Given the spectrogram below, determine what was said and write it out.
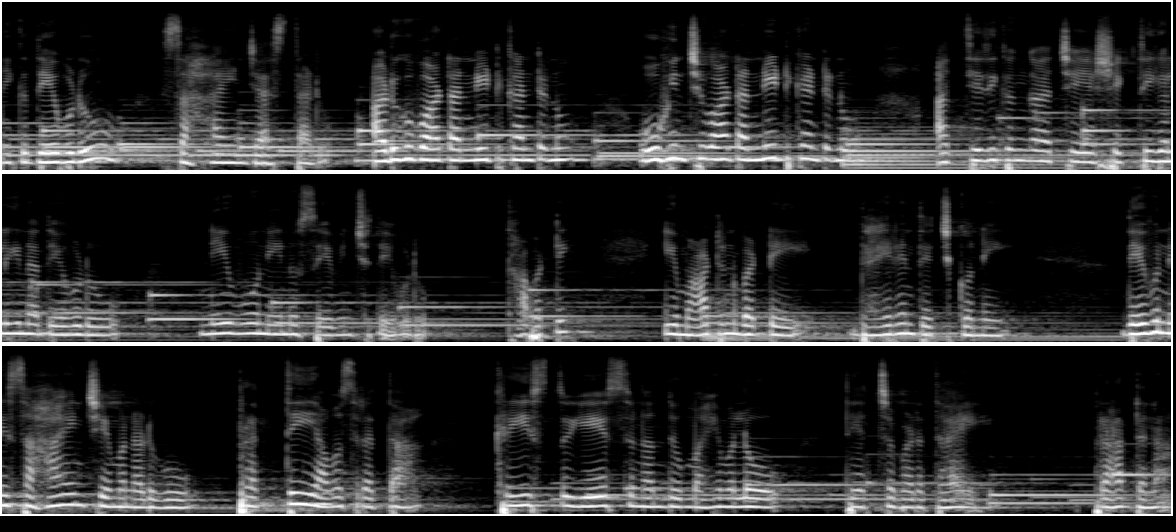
నీకు దేవుడు సహాయం చేస్తాడు. అడుగు వాటన్నిటికంటేను ఊహించి వాటన్నిటికంటేను అత్యధికంగా చేయ శక్తి కలిగిన దేవుడు నీవు నేను సేవించు దేవుడు. కాబట్టి ఈ మాటను బట్టి ధైర్యం తెచ్చుకొని దేవుని సహాయం చేయమని అడుగు. ప్రతి అవసరత క్రీస్తు యేసునందు మహిమలో తీర్చబడతాయి. ప్రార్థన.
